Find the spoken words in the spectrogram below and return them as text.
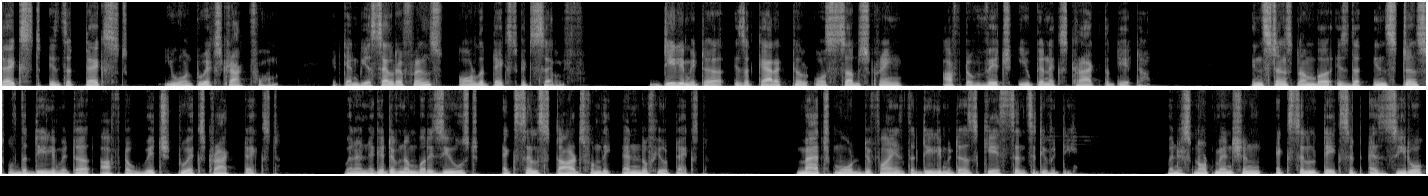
Text is the text you want to extract from. It can be a cell reference or the text itself. Delimiter is a character or substring after which you can extract the data. Instance number is the instance of the delimiter after which to extract text. When a negative number is used, Excel starts from the end of your text. Match mode defines the delimiter's case sensitivity. When it's not mentioned, Excel takes it as 0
